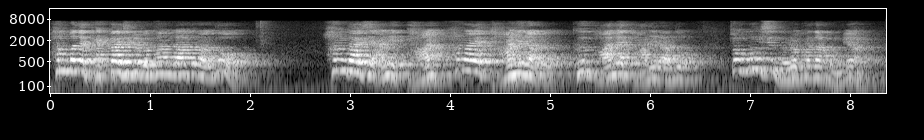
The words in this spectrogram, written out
한 번에 100가지를 못한다 하더라도 한 가지 아니 반 하나의 반이라도 그 반의 반이라도 조금씩 노력하다 보면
